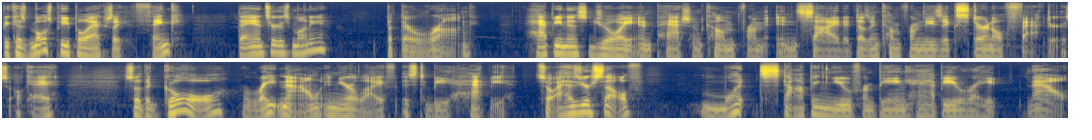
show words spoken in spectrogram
Because most people actually think the answer is money, but they're wrong. Happiness, joy, and passion come from inside. It doesn't come from these external factors, okay? So the goal right now in your life is to be happy. So as yourself, what's stopping you from being happy right now,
